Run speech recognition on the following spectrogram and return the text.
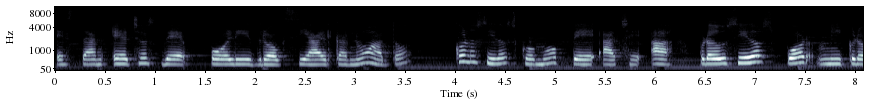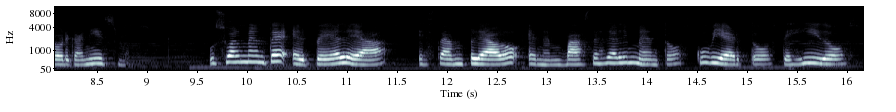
están hechos de polihidroxialcanoato, conocidos como PHA, producidos por microorganismos. Usualmente el PLA está empleado en envases de alimentos, cubiertos, tejidos.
